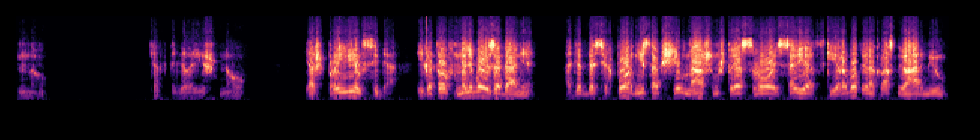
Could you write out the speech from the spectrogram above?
Ну, как ты говоришь, ну. Я ж проявил себя и готов на любое задание. А дед до сих пор не сообщил нашим, что я свой, советский, работаю на Красную Армию.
